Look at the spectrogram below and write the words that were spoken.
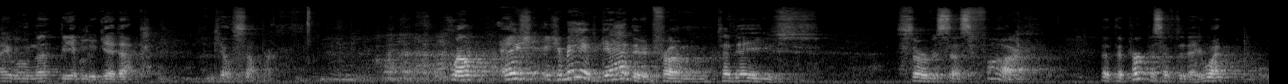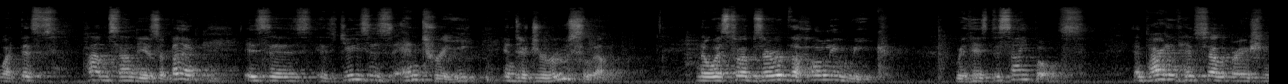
I will not be able to get up until supper. Well, as, as you may have gathered from today's service thus far, that the purpose of today, what, what this Palm Sunday is about, is, is, is Jesus' entry into Jerusalem. And it was to observe the Holy Week with his disciples. And part of his celebration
